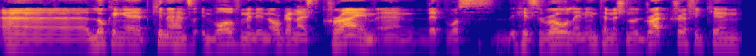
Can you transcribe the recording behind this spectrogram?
uh, looking at Kinahan's involvement in organized crime, and that was his role in international drug trafficking.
